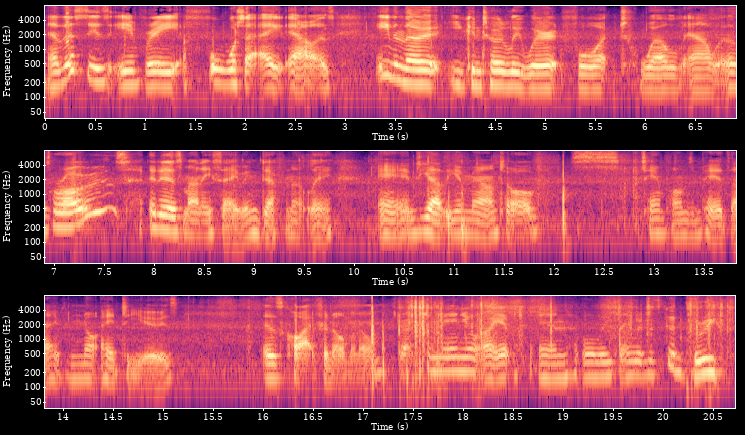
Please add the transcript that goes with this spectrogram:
Now this is every 4 to 8 hours, even though you can totally wear it for 12 hours. Pros, it is money saving, definitely. And yeah, the amount of tampons and pads I have not had to use is quite phenomenal. Instruction manual, oh yep, and all these languages. Good grief.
